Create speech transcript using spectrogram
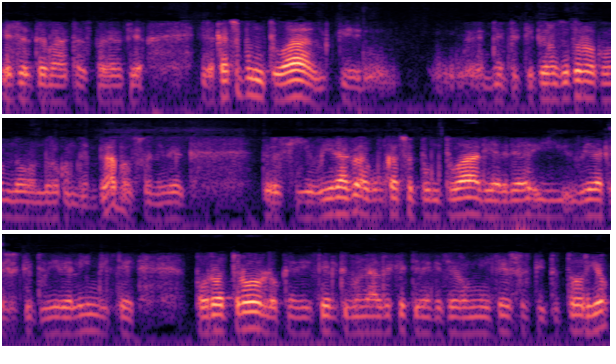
es el tema de transparencia. En el caso puntual, que en principio nosotros no, no lo contemplamos a nivel pero si hubiera algún caso puntual y, hubiera que sustituir el índice por otro, lo que dice el tribunal es que tiene que ser un índice sustitutorio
